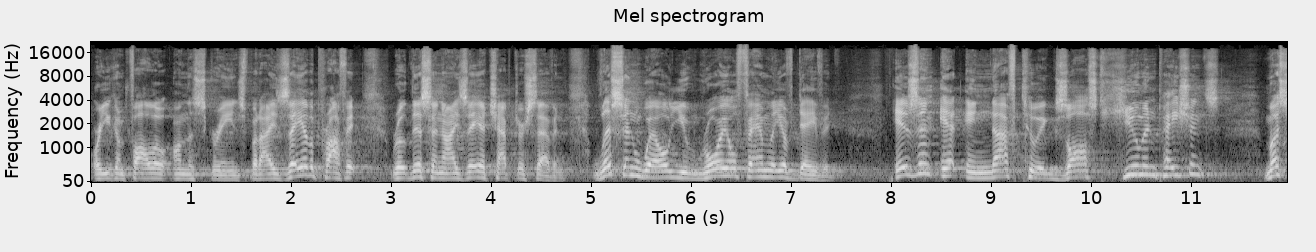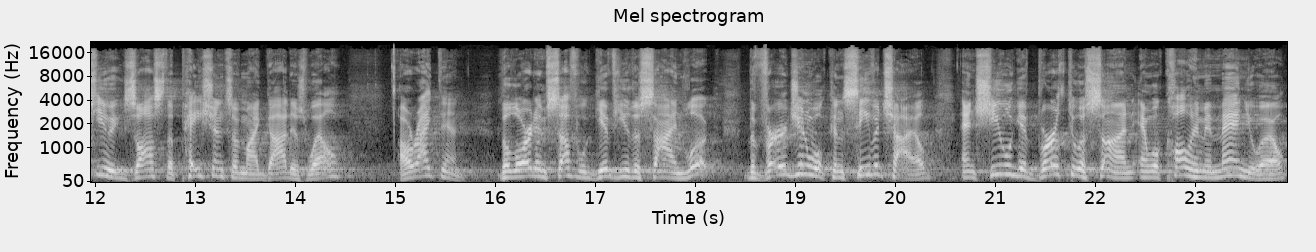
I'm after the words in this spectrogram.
or you can follow on the screens. But Isaiah the prophet wrote this in Isaiah chapter 7 Listen well, you royal family of David. Isn't it enough to exhaust human patience? Must you exhaust the patience of my God as well? All right, then. The Lord Himself will give you the sign. Look, the virgin will conceive a child, and she will give birth to a son, and will call him Emmanuel,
